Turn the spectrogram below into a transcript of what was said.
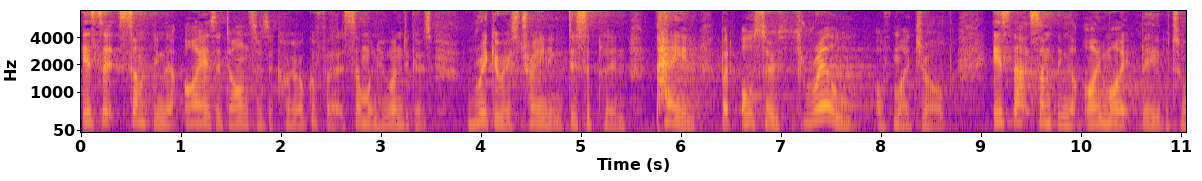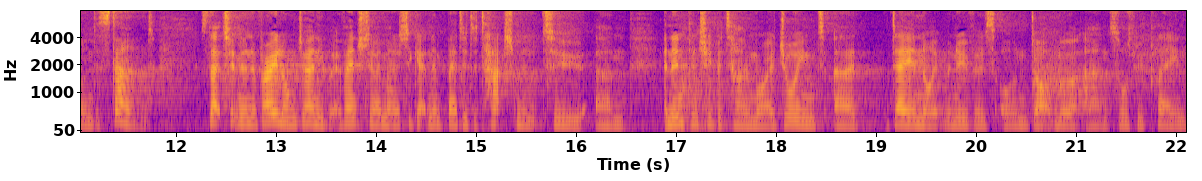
is it something that I, as a dancer, as a choreographer, as someone who undergoes rigorous training, discipline, pain, but also thrill of my job, is that something that I might be able to understand? So that took me on a very long journey, but eventually I managed to get an embedded attachment to um, an infantry battalion where I joined uh, day and night manoeuvres on Dartmoor and Salisbury Plain,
